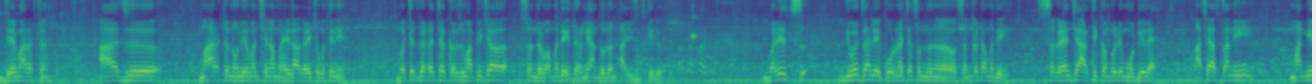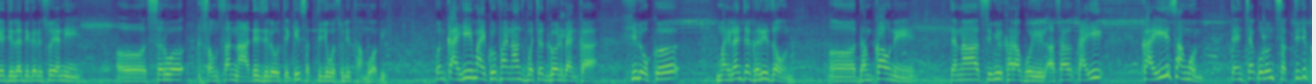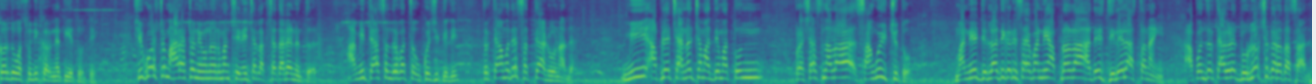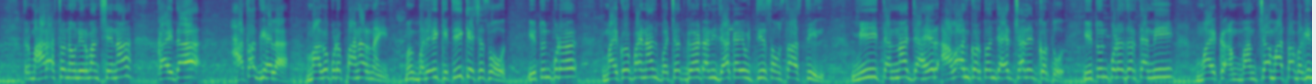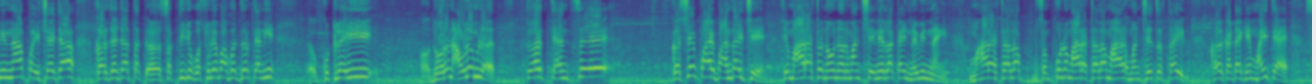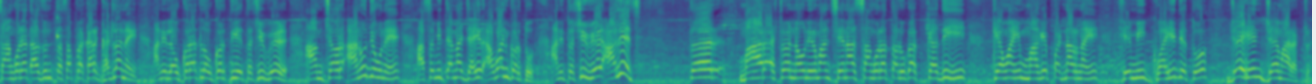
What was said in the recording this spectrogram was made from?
जय महाराष्ट्र. आज महाराष्ट्र नवनिर्माण सेना महिला आघाडीच्या वतीने बचत गटाच्या कर्जमाफीच्या संदर्भामध्ये धरणे आंदोलन आयोजित केले होते. बरेच दिवस झाले कोरोनाच्या संद संकटामध्ये सगळ्यांचे आर्थिक कंबरडे मोडलेले आहे. असे असताना माननीय जिल्हाधिकारी सो यांनी सर्व संस्थांना आदेश दिले होते की सक्तीची वसुली थांबवावी. पण काही मायक्रोफायनान्स बचत गट बँका ही लोक महिलांच्या घरी जाऊन धमकावणे त्यांना सिबिल खराब होईल असा काही काहीही सांगून त्यांच्याकडून सक्तीची कर्ज वसुली करण्यात येत होते. ही गोष्ट महाराष्ट्र नवनिर्माण सेनेच्या लक्षात आल्यानंतर आम्ही त्या संदर्भात चौकशी केली तर त्यामध्ये सत्य आढळून आलं. मी आपल्या चॅनलच्या माध्यमातून प्रशासनाला सांगू इच्छितो माननीय जिल्हाधिकारी साहेबांनी आपल्याला आदेश दिलेला असतानाही आपण जर त्याकडे दुर्लक्ष करत असाल तर महाराष्ट्र नवनिर्माण सेना कायदा हातात घ्यायला मागं पुढं पाहणार नाही. मग भलेही कितीही केसेस होत इथून पुढं मायक्रोफायनान्स बचत गट आणि ज्या काही वित्तीय संस्था असतील मी त्यांना जाहीर आवाहन करतो आणि जाहीर चॅलेंज करतो. इथून पुढं जर त्यांनी मायक आमच्या माता भगिनींना पैशाच्या कर्जाच्या तक सक्तीची वसुलीबाबत जर त्यांनी कुठलंही धोरण अवलंबलं तर त्यांचे कसे पाय बांधायचे हे महाराष्ट्र नवनिर्माण सेनेला काही नवीन नाही. महाराष्ट्राला संपूर्ण महाराष्ट्राला महा मनसेचं स्टाईल खळखटाक हे माहिती आहे. सांगोल्यात अजून तसा प्रकार घडला नाही आणि लवकरात लवकर ती तशी वेळ आमच्यावर आणू देऊ नये असं मी त्यांना जाहीर आवाहन करतो. आणि तशी वेळ आलीच तर महाराष्ट्र नवनिर्माण सेना सांगोला तालुका कधीही केव्हाही मागे पडणार नाही हे मी ग्वाही देतो. जय हिंद जय महाराष्ट्र.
